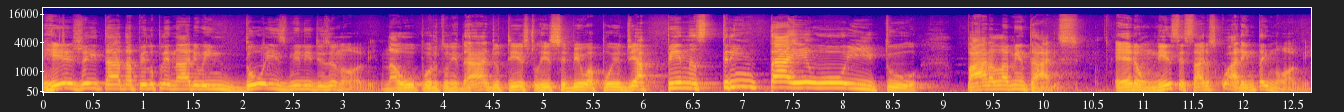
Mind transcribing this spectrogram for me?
rejeitada pelo plenário em 2019. Na oportunidade, o texto recebeu apoio de apenas 38 parlamentares. Eram necessários 49.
